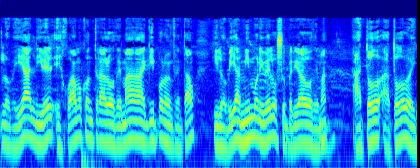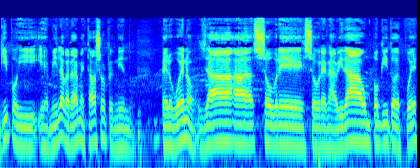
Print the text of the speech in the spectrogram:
lo veía al nivel, y jugábamos contra los demás equipos, nos enfrentamos, y lo veía al mismo nivel o superior a los demás a, todo, a todos los equipos y, a mí la verdad me estaba sorprendiendo. Pero bueno, ya sobre, sobre Navidad, un poquito después,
